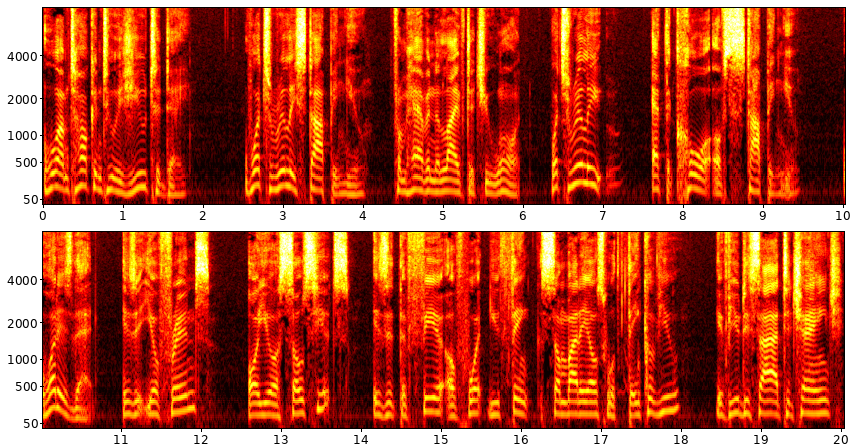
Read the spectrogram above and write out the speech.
who I'm talking to is you today. What's really stopping you from having the life that you want? What's really at the core of stopping you? What is that? Is it your friends or your associates? Is it the fear of what you think somebody else will think of you if you decide to change?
